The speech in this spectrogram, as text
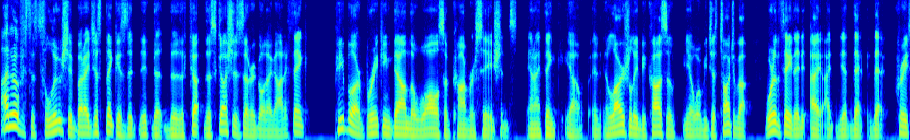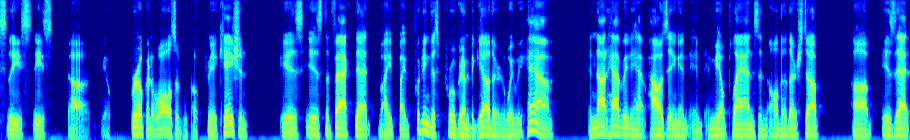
I don't know if it's a solution, but I just think is that the, the, the, discussions that are going on. I think people are breaking down the walls of conversations, and I think you know, and, and largely because of you know what we just talked about. One of the things that I, I that that creates these these uh, you know broken walls of, of communication is is the fact that by by putting this program together the way we have, and not having to have housing and, and, and meal plans and all the other stuff, uh, is that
